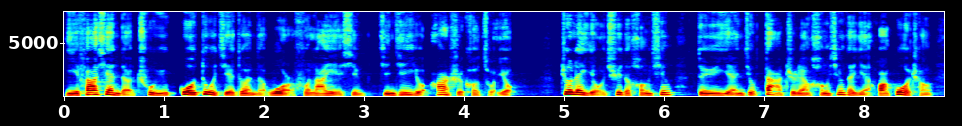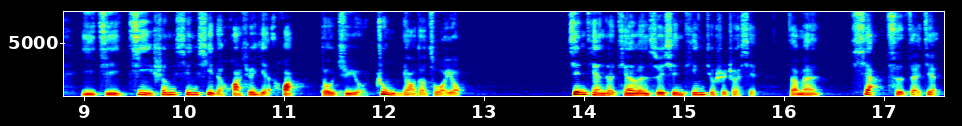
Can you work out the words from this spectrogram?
已发现的处于过渡阶段的沃尔夫拉叶星仅仅有二十颗左右。这类有趣的恒星对于研究大质量恒星的演化过程以及寄生星系的化学演化都具有重要的作用。今天的天文随心听就是这些，咱们下次再见。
